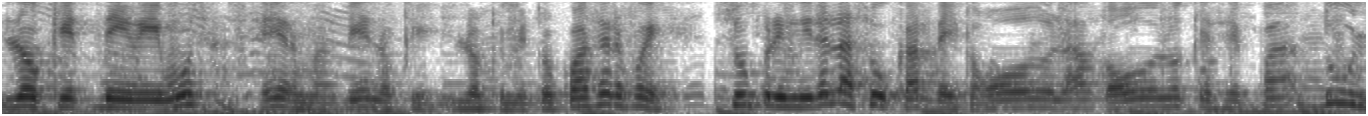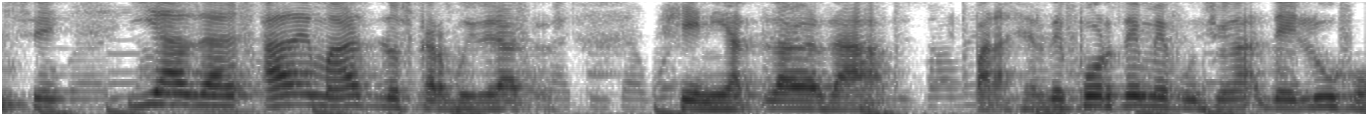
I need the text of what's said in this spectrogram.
lo que debemos hacer, más bien lo que, lo que me tocó hacer fue suprimir el azúcar de todo, la, todo lo que sepa dulce y además los carbohidratos. Genial, la verdad, para hacer deporte me funciona de lujo.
